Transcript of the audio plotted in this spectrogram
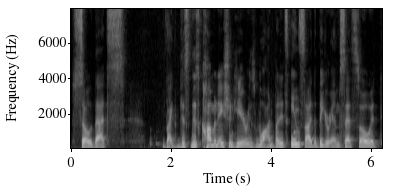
So that's like this, this combination here is one, but it's inside the bigger M set, so it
